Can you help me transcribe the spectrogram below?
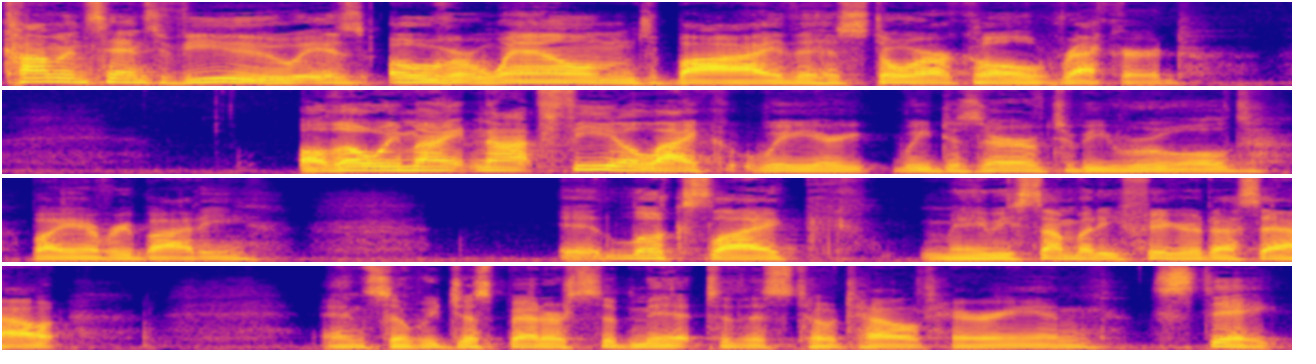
common sense view is overwhelmed by the historical record. Although we might not feel like we, are, we deserve to be ruled by everybody, it looks like maybe somebody figured us out, and so we just better submit to this totalitarian state.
